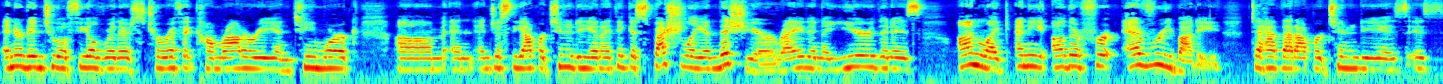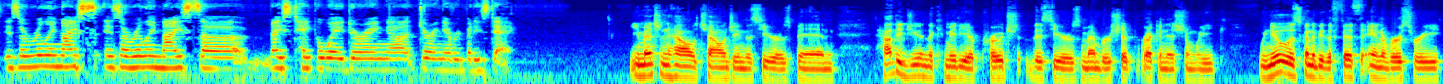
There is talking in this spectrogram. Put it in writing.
entered into a field where there's terrific camaraderie and teamwork um, and, and just the opportunity. And I think, especially in this year, right, in a year that is unlike any other for everybody to have that opportunity is is is a really nice is a really nice uh, nice takeaway during uh, during everybody's day. You mentioned how challenging this year has been. How did you and the committee approach this year's membership recognition week? We knew it was going to be the fifth anniversary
